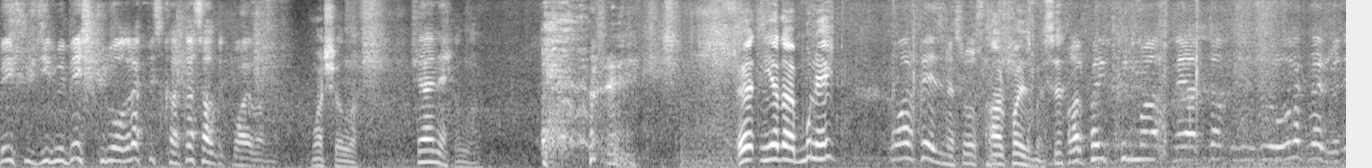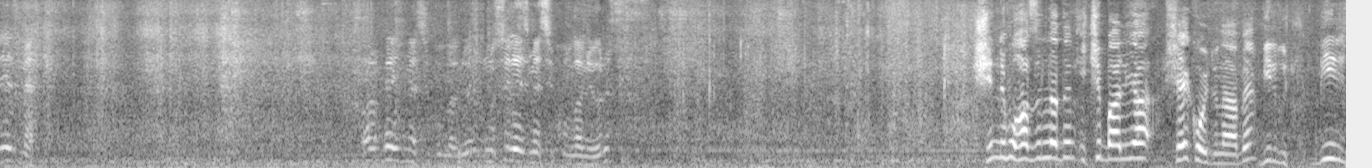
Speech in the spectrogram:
525 kilo olarak biz karkas aldık bu hayvanı. Maşallah. Yani Allah. evet Niyet abi bu ne? bu arpa ezmesi Osman. Arpa ezmesi. Arpayı kırma veyahut da zıvır olarak vermiyoruz, ezme. Arpa ezmesi kullanıyoruz, mısır ezmesi kullanıyoruz. Şimdi bu hazırladığın iki balya şey koydun abi. Bir buçuk. Bir,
